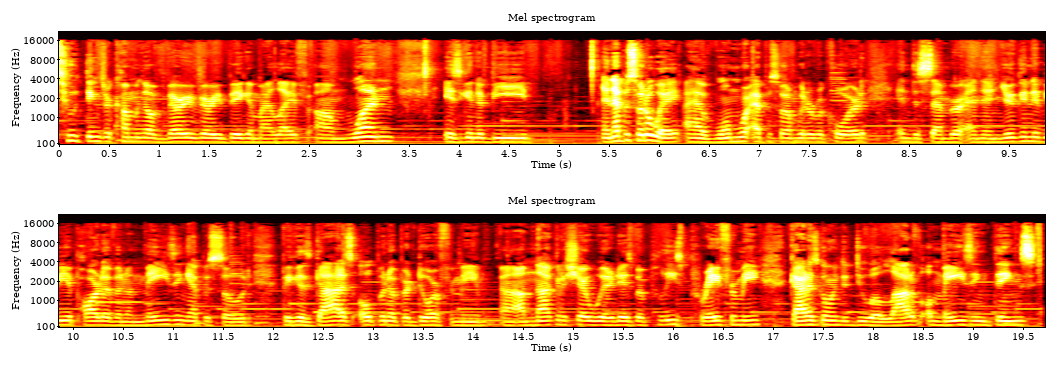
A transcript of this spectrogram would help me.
Two things are coming up very, very big in my life. Um, one is going to be an episode away. I have one more episode I'm going to record in December, and then you're going to be a part of an amazing episode because God has opened up a door for me. Uh, I'm not going to share what it is, but please pray for me. God is going to do a lot of amazing things,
